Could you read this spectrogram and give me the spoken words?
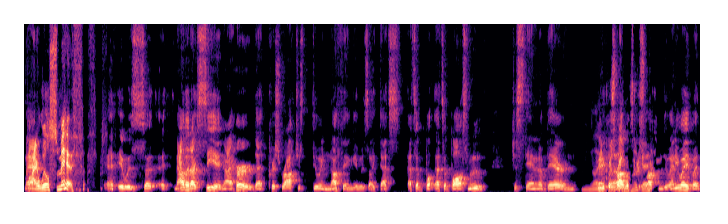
by Will Smith? it was so, now that I see it and I heard that Chris Rock just doing nothing. It was like that's that's a that's a boss move, just standing up there and I mean Chris oh, Rock. What's Chris okay. Rock to do anyway? But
